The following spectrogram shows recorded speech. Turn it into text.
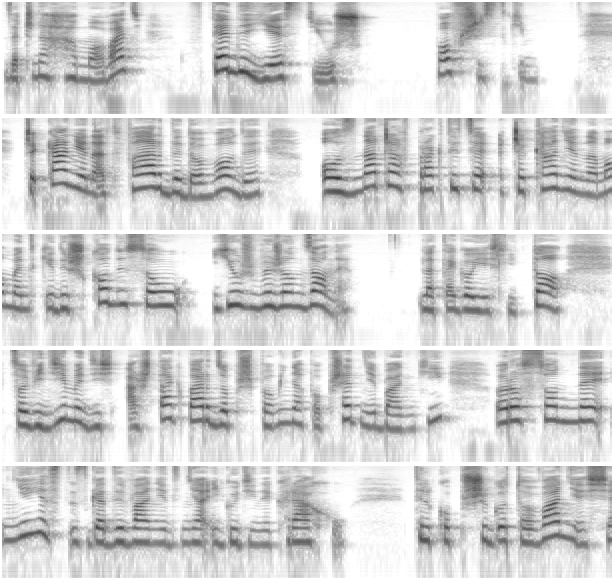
zaczyna hamować, wtedy jest już po wszystkim. Czekanie na twarde dowody oznacza w praktyce czekanie na moment, kiedy szkody są już wyrządzone. Dlatego jeśli to, co widzimy dziś, aż tak bardzo przypomina poprzednie bańki, rozsądne nie jest zgadywanie dnia i godziny krachu, tylko przygotowanie się,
